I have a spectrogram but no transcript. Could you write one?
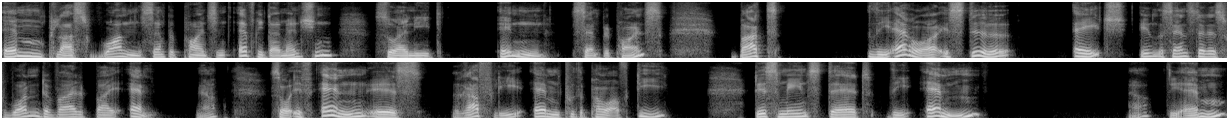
m plus 1 sample points in every dimension. So I need n sample points. But the error is still h in the sense that it's 1 divided by m. Yeah? So if n is roughly m to the power of d, this means that the m, yeah, the m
